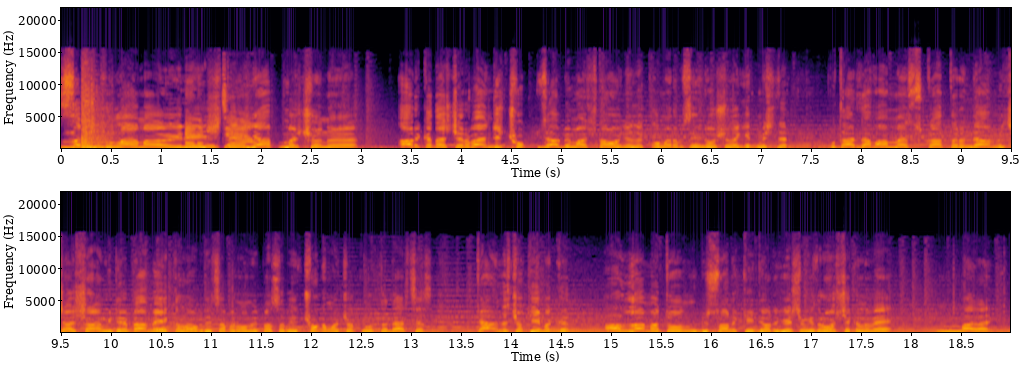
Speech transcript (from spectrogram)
Zıplama öyle işte. Yapma şunu. Arkadaşlar bence çok güzel bir maç daha oynadık. Umarım senin de hoşuna gitmiştir. Bu tarzda One Man Squad'ların devamı için aşağıdan videoyu beğenmeyi, kanalıma abone olmayı unutmazsa beni çok ama çok mutlu edersiniz. Kendinize çok iyi bakın. Allah'a emanet olun. Bir sonraki videoda görüşmek üzere. Hoşçakalın ve bay bay.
